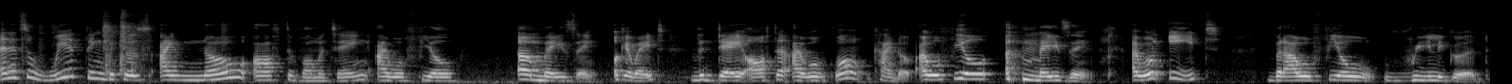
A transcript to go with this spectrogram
And it's a weird thing because I know after vomiting, I will feel amazing. Okay, wait. The day after, I will, well, kind of. I will feel amazing. I won't eat, but I will feel really good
